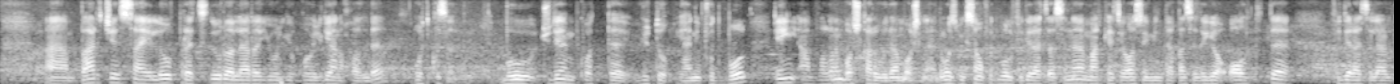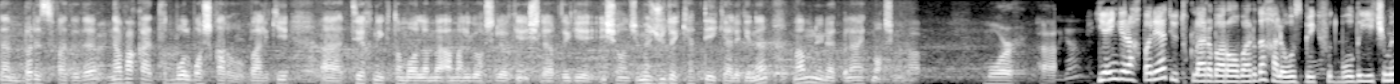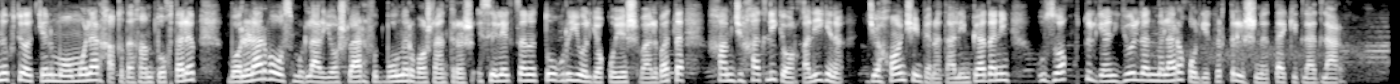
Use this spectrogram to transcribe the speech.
barcha saylov protseduralari yo'lga qo'yilgan holda o'tkazildi. Bu juda ham katta yutuq ya'ni futbol eng avvalo boshqaruvidan boshlanadi. O'zbekiston futbol federatsiyasini markaziy osiyo mintaqasidagi oltita federatsiyalardan biri sifatida nafaqat futbol boshqaruvi balki texnik tomonlama amalga oshirilayotgan ishlardagi ishonchimiz juda katta ekanligini mamnuniyat bilan aytmoqchiman. Uh, yangi rahbariyat yutuqlari barobarida hali o'zbek futbolida yechimini kutayotgan muammolar haqida ham to'xtalib bolalar va o'smirlar yoshlar futbolni rivojlantirish seleksiyani to'g'ri yo'lga qo'yish va albatta hamjihatlik orqaligina jahon chempionati olimpiadaning uzoq kutilgan yo'llanmalari qo'lga kiritilishini ta'kidladilar.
